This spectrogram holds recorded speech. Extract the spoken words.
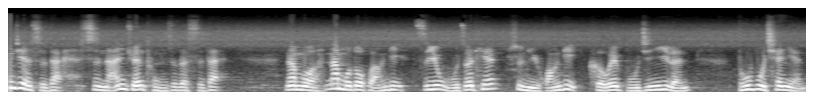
封建时代是男权统治的时代，那么那么多皇帝，只有武则天是女皇帝，可谓古今一人，独步千年。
